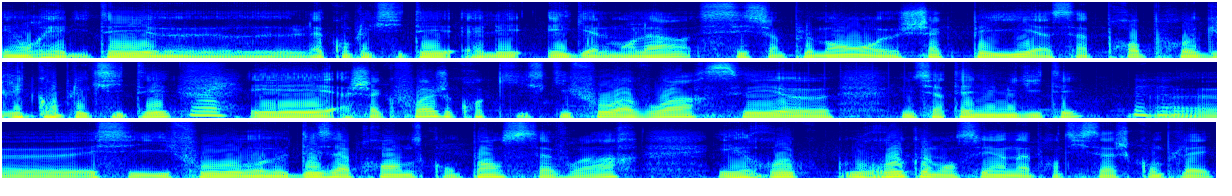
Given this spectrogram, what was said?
Et en réalité, euh, la complexité, elle est également là. C'est simplement euh, chaque pays a sa propre grille de complexité. Et à chaque fois, je crois que ce qu'il faut avoir, c'est une certaine humilité. Mhm. et il faut désapprendre ce qu'on pense savoir et recommencer un apprentissage complet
